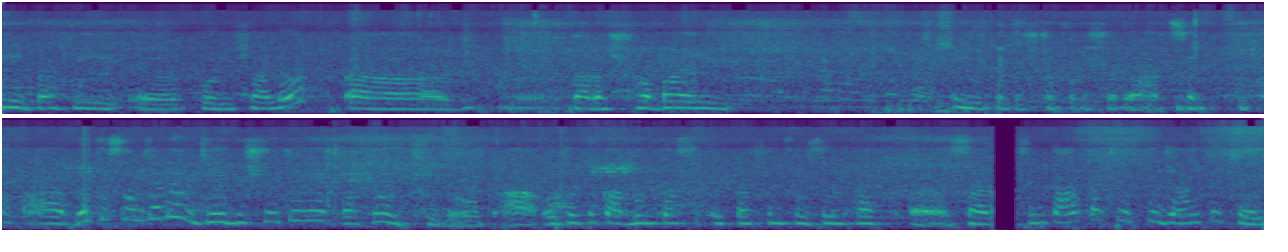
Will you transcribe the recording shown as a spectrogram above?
নির্বাহী পরিচালক। তারা সবাই উপদেষ্টা পরিষদে আছেন। ডক্টর যে বিষয়টি নিয়ে কথা হচ্ছিল অধ্যাপক আবুল কাস- কাসিম ফজল হক স্যার তার কাছে একটু জানতে চাই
